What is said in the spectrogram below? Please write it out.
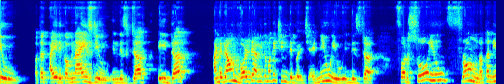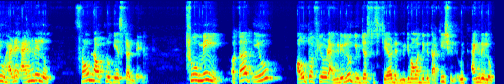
you অর্থাৎ I recognized you in this dark এই dark underground world আমি তোমাকে চিনতে পেরেছি I knew you in this dark for so you frowned অর্থাৎ you had a angry look frowned outlook yesterday through me অর্থাৎ of your angry look you just stared at me তুমি আমার দিকে তাকিয়েছিলে with angry look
